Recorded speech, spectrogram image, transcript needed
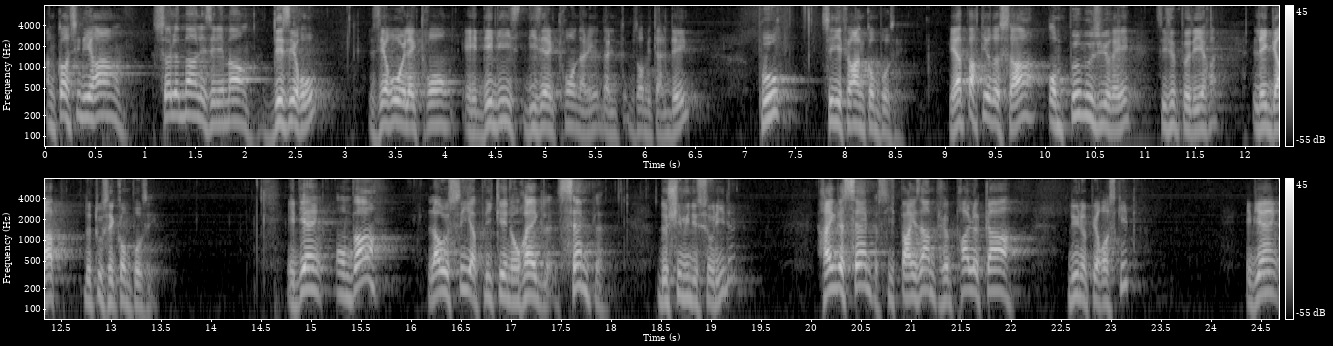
en considérant seulement les éléments D0, 0 électrons et D10, 10 électrons dans les orbitales D, pour ces différents composés. Et à partir de ça, on peut mesurer, si je peux dire, les gaps de tous ces composés. Eh bien, on va là aussi appliquer nos règles simples de chimie du solide. Règle simple, si par exemple je prends le cas d'une pérovskite, eh bien,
